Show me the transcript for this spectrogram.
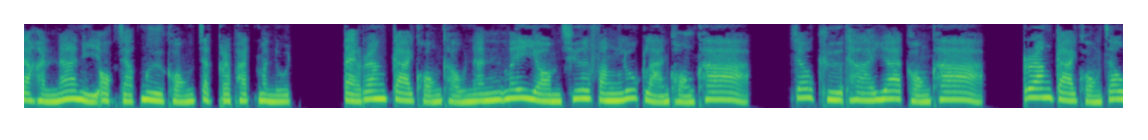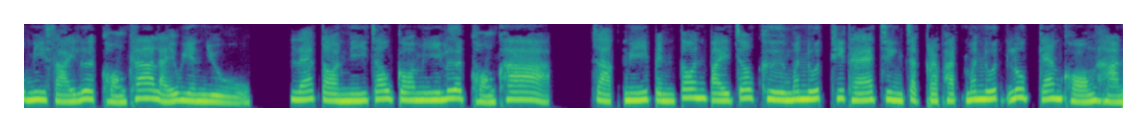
จะหันหน้าหนีออกจากมือของจักรพรรดิมนุษย์ แต่ร่างกายของเขานั้นไม่ยอมเชื่อฟังลูกหลานของข้า เจ้าคือทายาทของข้า ร่างกายของเจ้ามีสายเลือดของข้าไหลเวียนอยู่ และตอนนี้เจ้าก็มีเลือดของข้า จากนี้เป็นต้นไปเจ้าคือมนุษย์ที่แท้จริงจักรพรรดิมนุษย์รูปแก้มของหาน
